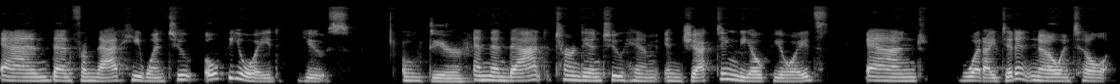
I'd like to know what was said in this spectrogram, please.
And then from that, he went to opioid use. Oh dear. And then that turned into him injecting the opioids. And what I didn't know until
